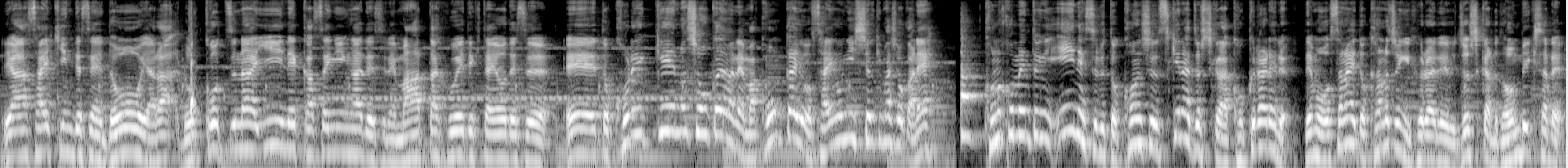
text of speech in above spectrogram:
ういや最近ですねどうやら露骨ないいね稼ぎがですねまた増えてきたようですえーとこれ系の紹介はねまあ、今回を最後にしておきましょうかねこのコメントにいいねすると今週好きな女子から告られる。でも押さないと彼女に振られる女子からドン引きされる。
